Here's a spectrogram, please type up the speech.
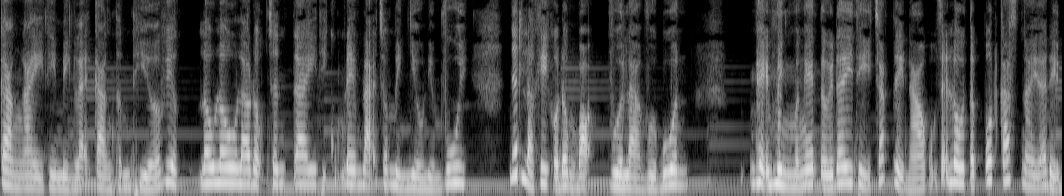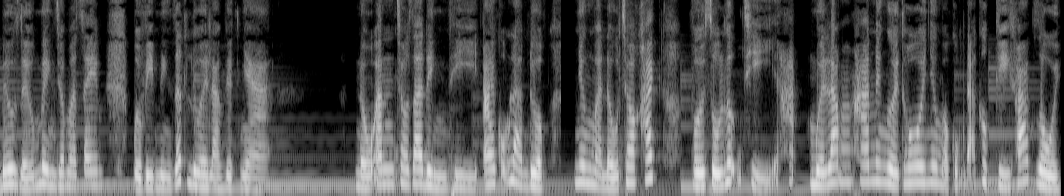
Càng ngày thì mình lại càng thấm thía việc lâu lâu lao động chân tay thì cũng đem lại cho mình nhiều niềm vui, nhất là khi có đồng bọn vừa làm vừa buôn. Mẹ mình mà nghe tới đây thì chắc thể nào cũng sẽ lôi tập podcast này ra để bêu dếu mình cho mà xem, bởi vì mình rất lười làm việc nhà. Nấu ăn cho gia đình thì ai cũng làm được, nhưng mà nấu cho khách với số lượng chỉ 15 20 người thôi nhưng mà cũng đã cực kỳ khác rồi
